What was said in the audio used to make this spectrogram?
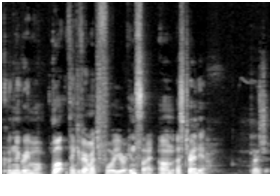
couldn't agree more. Well, thank you very much for your insight on Australia. Pleasure.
